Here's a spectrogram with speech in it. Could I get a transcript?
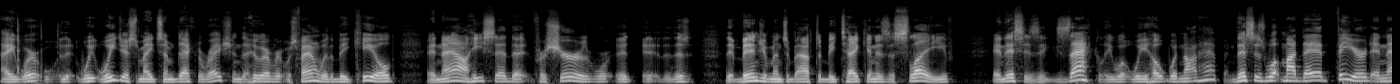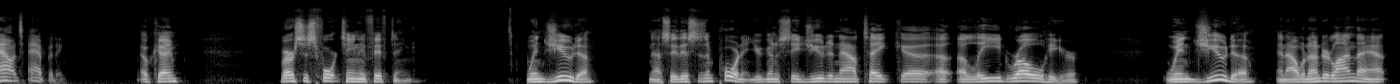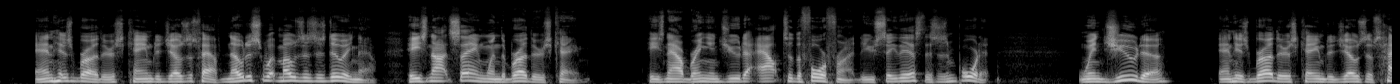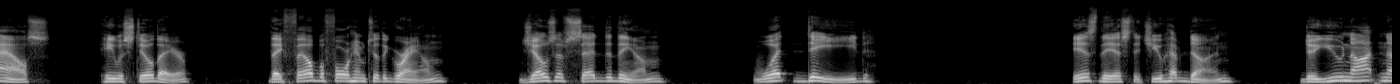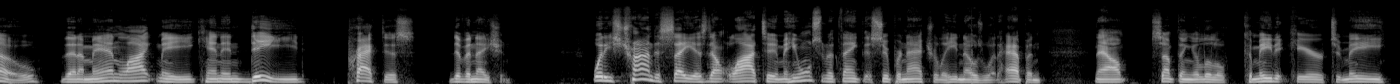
hey, we're we we just made some declaration that whoever it was found with would be killed, and now he said that for sure it, it, this, that Benjamin's about to be taken as a slave. And this is exactly what we hope would not happen. This is what my dad feared, and now it's happening. Okay? verses 14 and 15. When Judah, now see, this is important. You're going to see Judah now take a, a, a lead role here. When Judah, and I would underline that, and his brothers came to Joseph's house. Notice what Moses is doing now. He's not saying when the brothers came. He's now bringing Judah out to the forefront. Do you see this? This is important. When Judah and his brothers came to Joseph's house, he was still there. They fell before him to the ground. Joseph said to them, What deed is this that you have done? Do you not know that a man like me can indeed practice divination? What he's trying to say is don't lie to me. He wants him to think that supernaturally he knows what happened. Now, something a little comedic here to me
